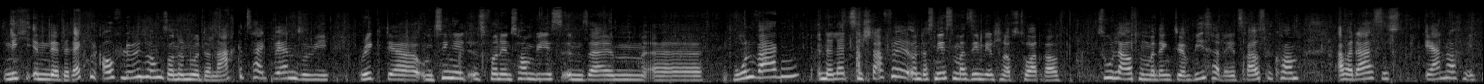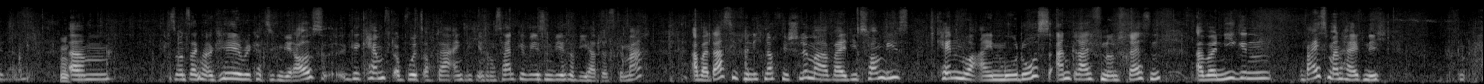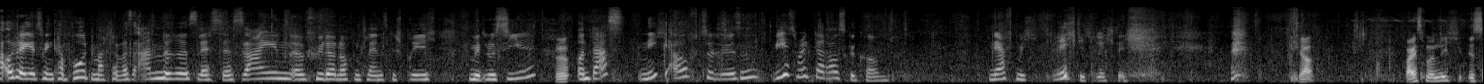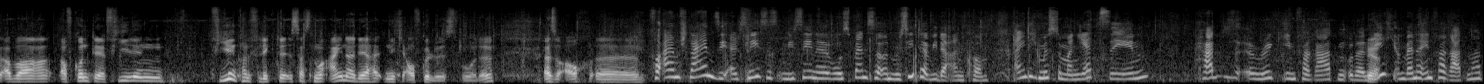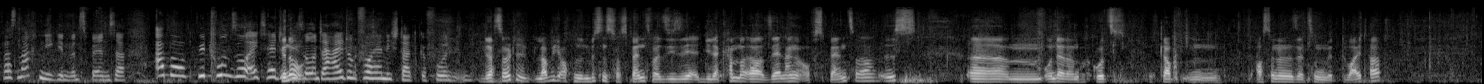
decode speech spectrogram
nicht in der direkten Auflösung, sondern nur danach gezeigt werden, so wie Rick, der umzingelt ist von den Zombies in seinem äh, Wohnwagen in der letzten Staffel und das nächste Mal sehen wir ihn schon aufs Tor drauf zulaufen und man denkt, ja, wie ist er da jetzt rausgekommen? Aber da ist es eher noch, nicht wieder, ähm, dass uns sagen, okay, Rick hat sich irgendwie rausgekämpft, obwohl es auch da eigentlich interessant gewesen wäre, wie hat er das gemacht. Aber das hier finde ich noch viel schlimmer, weil die Zombies kennen nur einen Modus, angreifen und fressen, aber Negan weiß man halt nicht, haut er jetzt wen kaputt, macht er was anderes, lässt er sein, äh, führt er noch ein kleines Gespräch mit Lucille. Ja. Und das nicht aufzulösen, wie ist Rick da rausgekommen? Nervt mich richtig, richtig. Ja, weiß man nicht, ist aber aufgrund der vielen, vielen Konflikte ist das nur einer, der halt nicht aufgelöst wurde. Also auch, äh, Vor allem schneiden sie als nächstes in die Szene, wo Spencer und Rosita wieder ankommen. Eigentlich müsste man jetzt sehen, hat Rick ihn verraten oder Ja. nicht? Und wenn er ihn verraten hat, was macht Negan mit Spencer? Aber wir tun so, als hätte Genau. diese Unterhaltung vorher nicht stattgefunden. das sollte, glaube ich, auch so ein bisschen Suspense, weil sie sehr, die Kamera sehr lange auf Spencer ist ähm, und er dann noch kurz, ich glaube, eine Auseinandersetzung mit Dwight hat.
